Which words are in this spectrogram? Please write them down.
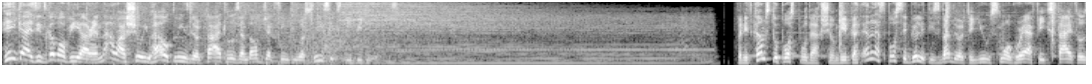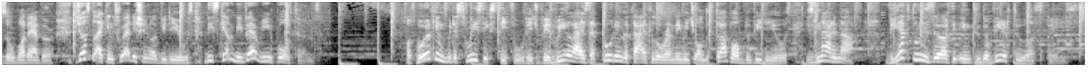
Hey guys, it's Gaba VR and now I'll show you how to insert titles and objects into a 360 videos. When it comes to post-production, we've got endless possibilities whether to use more graphics, titles or whatever. Just like in traditional videos, this can be very important. But working with the 360 footage, we realize that putting a title or an image on the top of the videos is not enough. We have to insert it into the virtual space.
